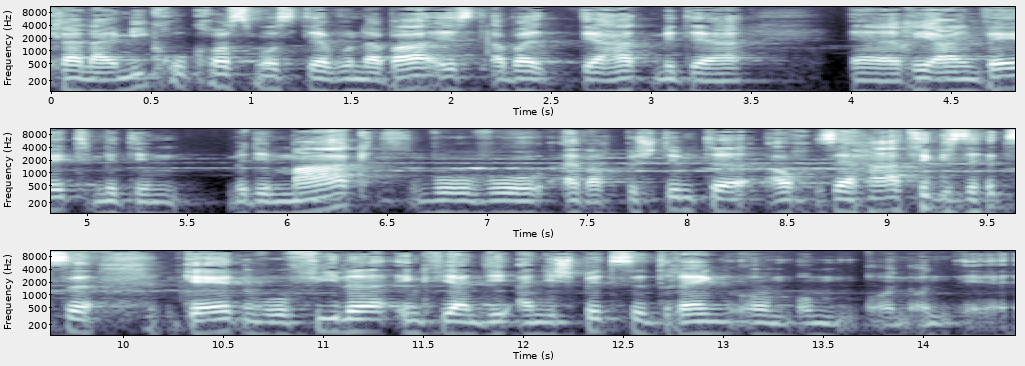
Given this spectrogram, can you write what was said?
kleiner Mikrokosmos, der wunderbar ist, aber der hat mit der äh, realen Welt, mit dem mit dem Markt, wo, wo einfach bestimmte, auch sehr harte Gesetze gelten, wo viele irgendwie an die, an die Spitze drängen um, um, und, und äh,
